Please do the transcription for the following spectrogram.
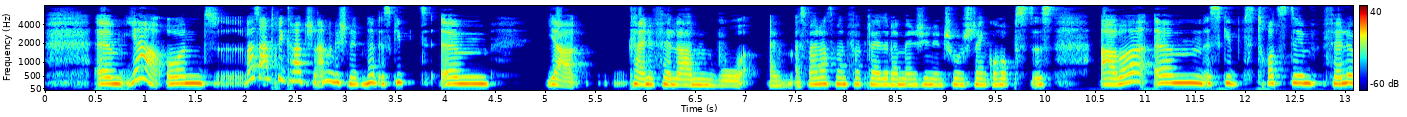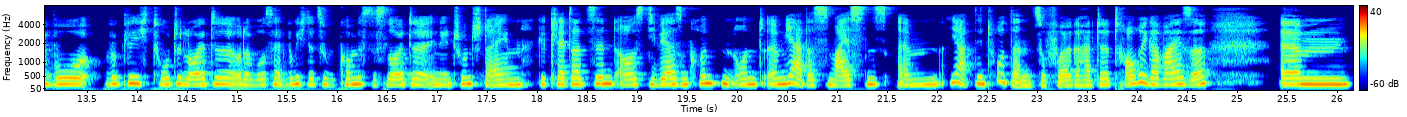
ähm, ja, und was André gerade schon angeschnitten hat, es gibt ähm, ja keine Fälle an, wo ein als Weihnachtsmann verkleideter Mensch in den Schornstein gehopst ist. Aber ähm, es gibt trotzdem Fälle, wo wirklich tote Leute oder wo es halt wirklich dazu gekommen ist, dass Leute in den Schornstein geklettert sind aus diversen Gründen und ähm, ja, das meistens ähm, ja den Tod dann zur Folge hatte. Traurigerweise. Ähm,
